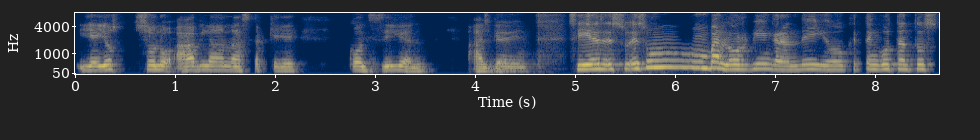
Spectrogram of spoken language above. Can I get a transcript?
y ellos solo hablan hasta que consiguen alguien. Sí, es, es, un, un, valor bien grande. Yo que tengo tantos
